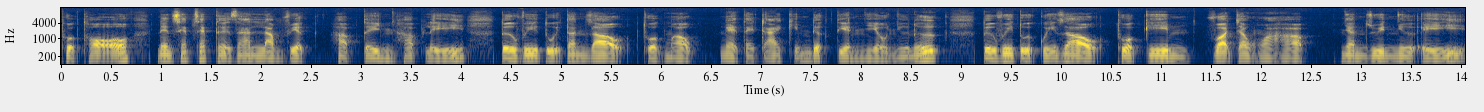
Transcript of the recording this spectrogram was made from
thuộc thổ, nên xếp xếp thời gian làm việc hợp tình, hợp lý. Tử vi tuổi tân dậu thuộc mộc, nghề tay trái kiếm được tiền nhiều như nước. Tử vi tuổi quý dậu, thuộc kim, vợ chồng hòa hợp, nhân duyên như ý.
